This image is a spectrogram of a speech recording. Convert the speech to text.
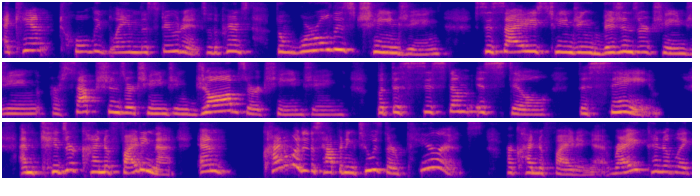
I can't totally blame the students or the parents. The world is changing, society's changing, visions are changing, perceptions are changing, jobs are changing, but the system is still the same. And kids are kind of fighting that. And kind of what is happening too is their parents are kind of fighting it, right? Kind of like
